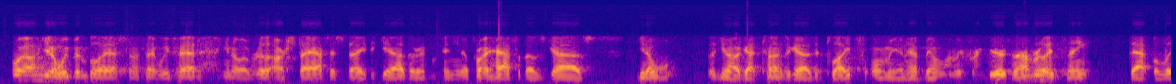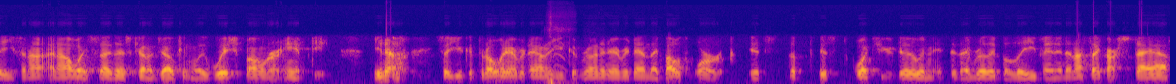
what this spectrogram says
Well, you know, we've been blessed. I think we've had, you know, really, our staff has stayed together, and, and you know, probably half of those guys, you know, you know, I got tons of guys that played for me and have been with me for years, and I really think that belief, and I and I always say this kind of jokingly, wishbone or empty, you know. So you could throw it every down, or you could run it every down. They both work. It's the it's what you do, and do they really believe in it? And I think our staff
